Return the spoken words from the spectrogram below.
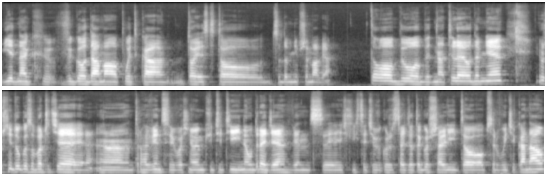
jednak wygoda, mała płytka to jest to, co do mnie przemawia. To byłoby na tyle ode mnie. Już niedługo zobaczycie e, trochę więcej właśnie o MQTT i Node-REDzie, więc e, jeśli chcecie wykorzystać do tego Shelly, to obserwujcie kanał.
